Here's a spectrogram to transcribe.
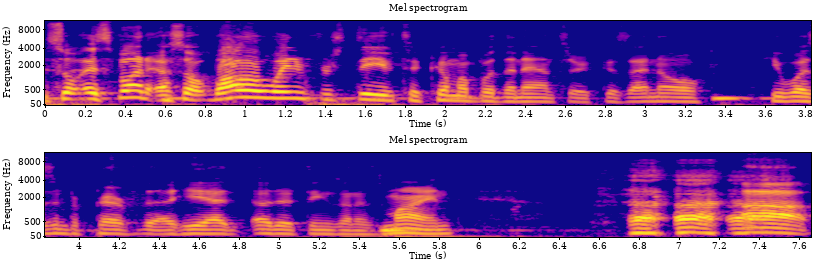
So it's funny. So while we're waiting for Steve to come up with an answer, because I know he wasn't prepared for that, he had other things on his mind. Uh,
